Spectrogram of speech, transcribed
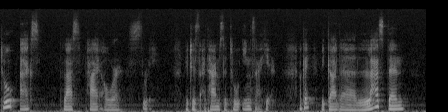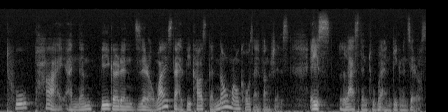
2x plus pi over 3, which is times the 2 inside here. Okay, we got uh, less than 2 pi and then bigger than 0. Why is that? Because the normal cosine functions is less than 2 pi and bigger than zeros.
